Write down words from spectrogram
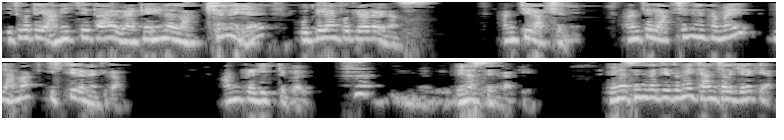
ඒකට මේ අනිත්‍යතාවය වැටෙන ලක්ෂණය පුද්ගලයන් පුද්ගලයාට වෙනස්. අනිත්‍ය ලක්ෂණය. අනිත්‍ය ලක්ෂණය තමයි යමක් ස්ථිර නැතිකම. unpredictable. වෙනස් වෙන ගතිය. වෙනස් වෙන ගතිය තමයි චංචල කියලා කියන්නේ.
